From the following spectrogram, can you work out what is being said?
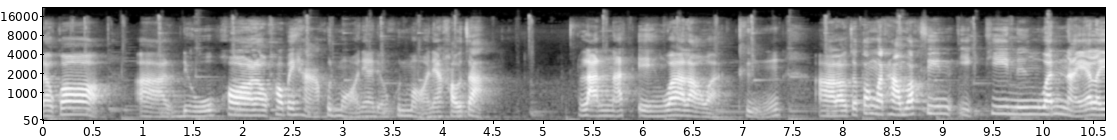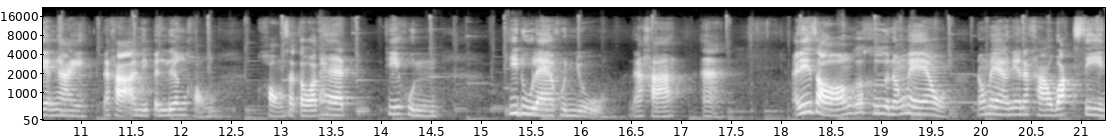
แล้วก็เดี๋ยวพอเราเข้าไปหาคุณหมอเนี่ยเดี๋ยวคุณหมอเนี่ยเขาจะ รันนัดเองว่าเราอะถึงเราจะต้องมาทำวัคซีนอีกทีนึงวันไหนอะไรยังไงนะคะ อันนี้เป็นเรื่องของของสัตวแพทย์ที่คุณที่ดูแลคุณอยู่นะคะอะอันที่สองก็คือน้องแมว น้องแมวเนี่ยนะคะ วัคซีน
